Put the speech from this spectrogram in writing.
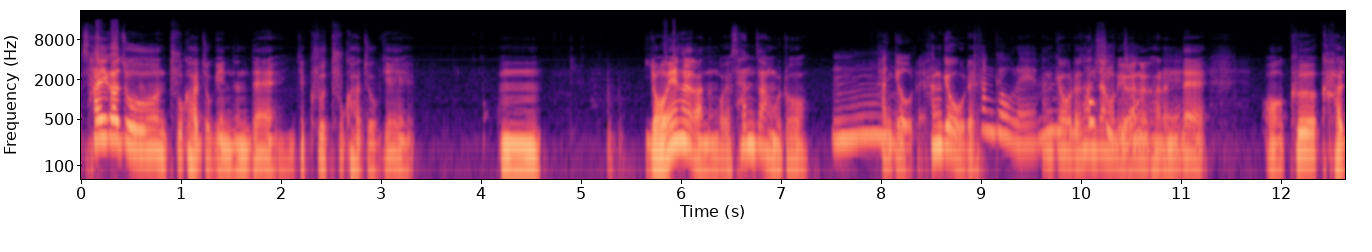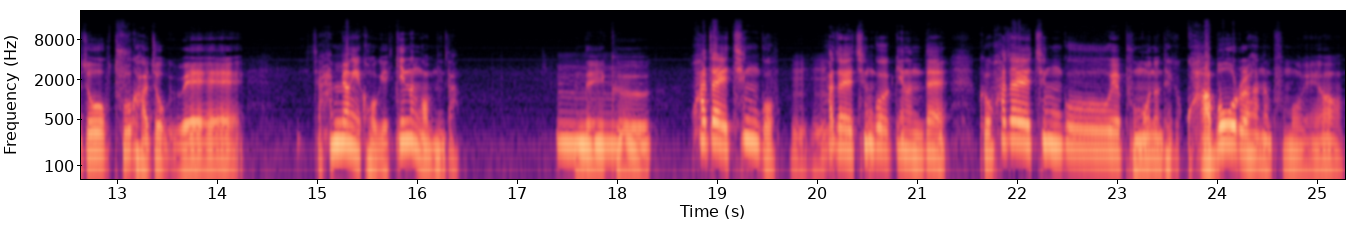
사이가 좋은 두 가족이 있는데 이제 그 두 가족이 음 여행을 가는 거예요. 산장으로 음. 한겨울에. 한겨울에 한겨울에. 음, 한겨울에 산장으로. 여행을 네. 가는데 어그 가족 두 가족 외에 이제 한 명이 거기에 끼는 겁니다. 근데 음. 그 화자의 친구, 음흠. 화자의 친구가 끼는데 그 화자의 친구의 부모는 되게 과보호를 하는 부모예요.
